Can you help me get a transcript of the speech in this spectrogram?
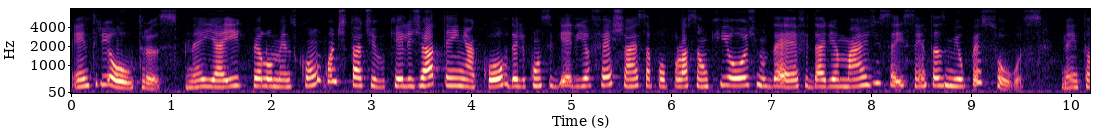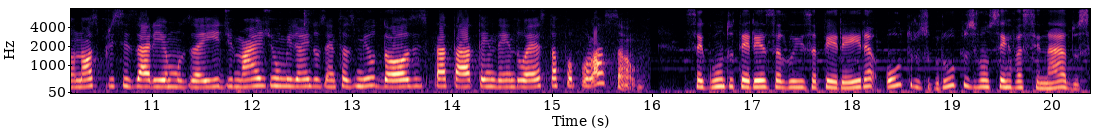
entre outras. Né? E aí, pelo menos com o quantitativo que ele já tem em acordo, ele conseguiria fechar essa população que hoje no DF daria mais de 600 mil pessoas. Né? Então, nós precisaríamos aí de mais de 1 milhão e 200 mil doses para estar tá atendendo esta população. Segundo Tereza Luiza Pereira, outros grupos vão ser vacinados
